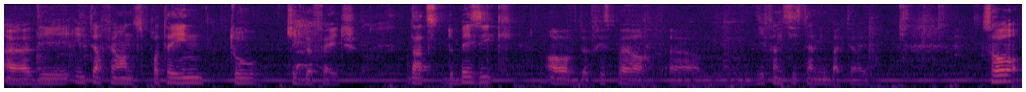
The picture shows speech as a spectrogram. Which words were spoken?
uh, the interference protein to kill the phage. That's the basic of the CRISPR um, defense system in bacteria. So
